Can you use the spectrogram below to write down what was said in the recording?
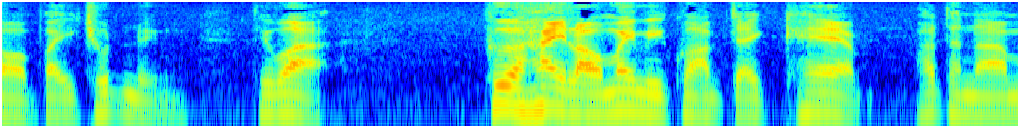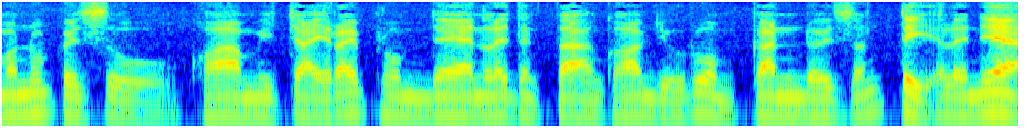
ต่อไปอีกชุดหนึ่ง ที่ว่าเพื่อให้เราไม่มีความใจแคบพัฒนามนุษย์ไปสู่ ความมีใจไร้พรมแดนอะไรต่าง ๆ ความอยู่ร่วมกันโดยสันติอะไรเนี่ย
